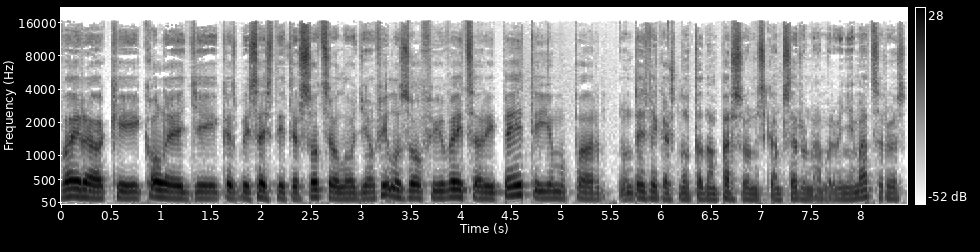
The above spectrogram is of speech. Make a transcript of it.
vairāki kolēģi, kas bija saistīti ar socioloģiju un filozofiju, veica arī pētījumu par, un es vienkārši no tādām personiskām sarunām ar viņiem atceros,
